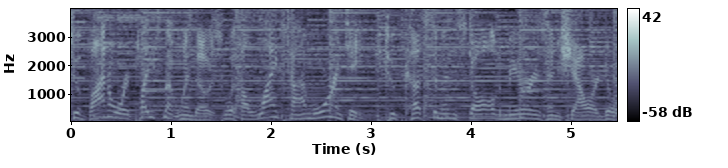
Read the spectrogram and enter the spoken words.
to vinyl replacement windows with a lifetime warranty, to custom installed mirrors and shower doors.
